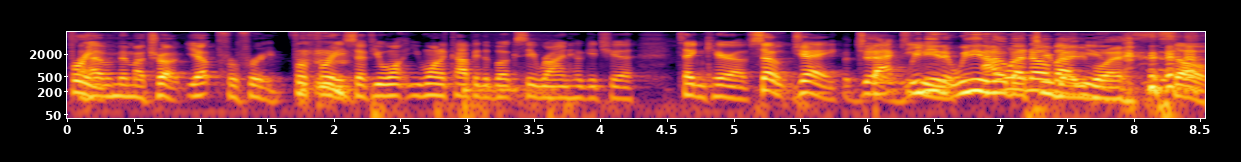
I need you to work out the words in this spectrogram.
free. I have them in my truck. Yep, for free. for free. so if you want you want to copy the book, see Ryan, he'll get you taken care of. So Jay, Jay, back to you. we you. need it. We need to I know wanna about you, baby boy. So,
